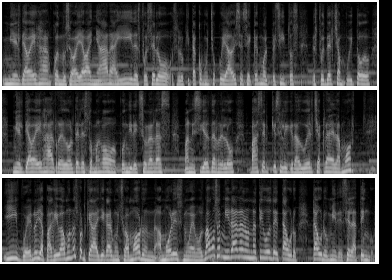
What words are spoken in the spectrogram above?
miel de abeja cuando se va vaya a bañar ahí, después se lo, se lo quita con mucho cuidado y se seca en golpecitos, después del champú y todo, miel de abeja alrededor del estómago con dirección a las manecillas de reloj, va a hacer que se le gradúe el chakra del amor. Y bueno, y apague y vámonos porque va a llegar mucho amor, amores nuevos. Vamos a mirar a los nativos de Tauro. Tauro, mire, se la tengo.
